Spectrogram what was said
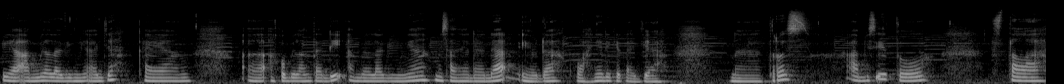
Ya ambil dagingnya aja kayak yang uh, aku bilang tadi ambil dagingnya misalnya dada ya udah kuahnya dikit aja. Nah terus abis itu setelah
